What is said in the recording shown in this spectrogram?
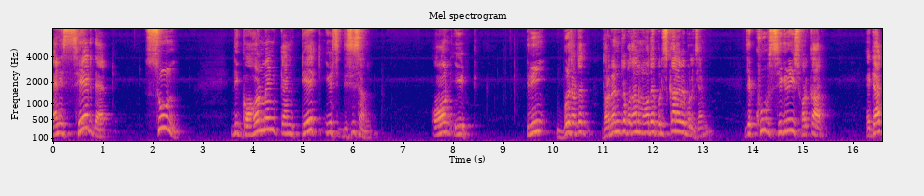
And he said that soon the government can take its decision on it তিনি বলেছেন, অর্থাৎ ধর্মেন্দ্র প্রধান মহোদয় পরিষ্কারভাবে বলেছেন যে খুব শীঘ্রই সরকার এটার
